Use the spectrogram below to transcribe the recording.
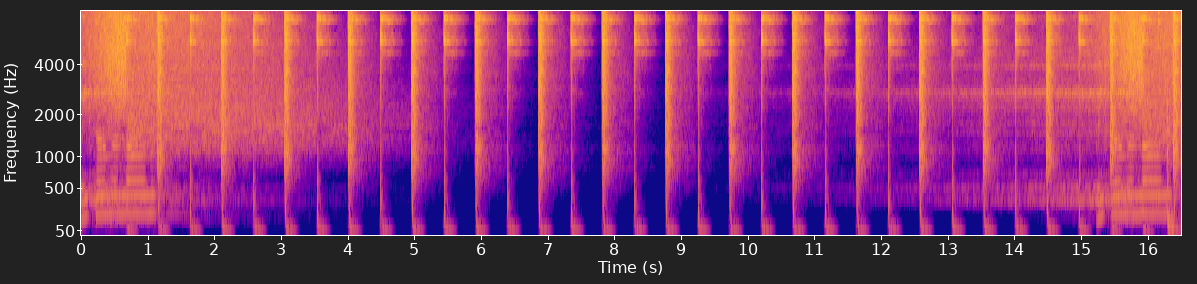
We come along. We come along.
